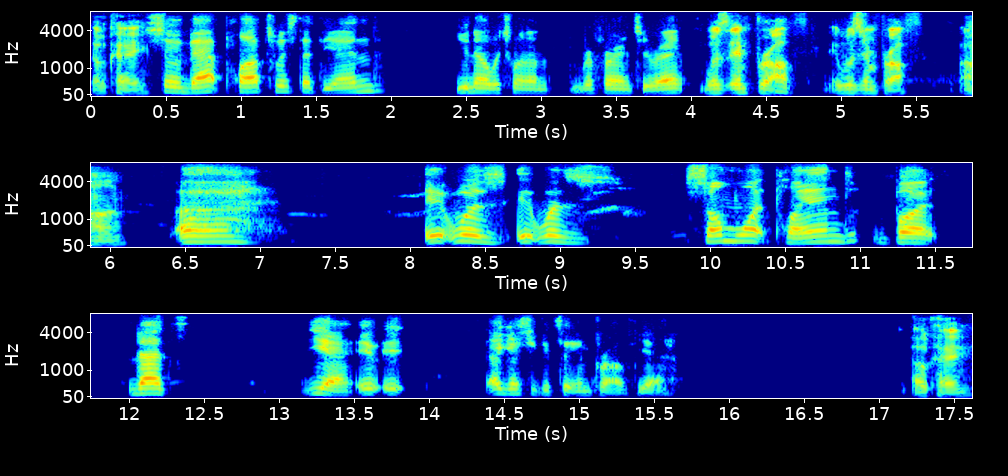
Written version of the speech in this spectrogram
Okay. So that plot twist at the end, you know which one I'm referring to, right? Was improv. It was improv. Uh huh. Uh it was it was somewhat planned, but that's yeah, it, it I guess you could say improv, yeah. Okay.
